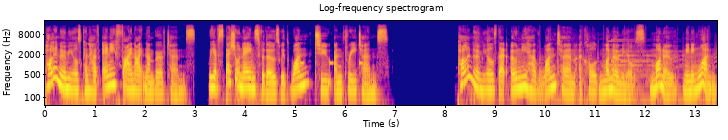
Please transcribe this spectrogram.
Polynomials can have any finite number of terms. We have special names for those with one, two, and three terms. Polynomials that only have one term are called monomials, mono meaning one.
